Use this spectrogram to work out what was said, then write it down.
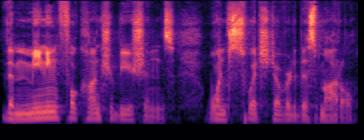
the meaningful contributions once switched over to this model.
